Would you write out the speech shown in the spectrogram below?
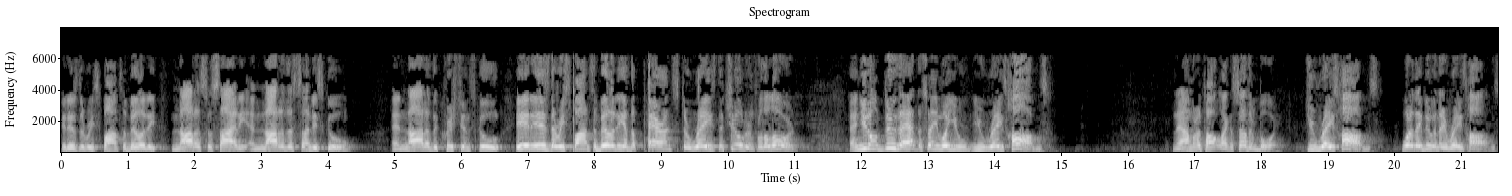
It is the responsibility not of society and not of the Sunday school and not of the Christian school. It is the responsibility of the parents to raise the children for the Lord. And you don't do that the same way you, you raise hogs. Now I'm going to talk like a southern boy. You raise hogs. What do they do when they raise hogs?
